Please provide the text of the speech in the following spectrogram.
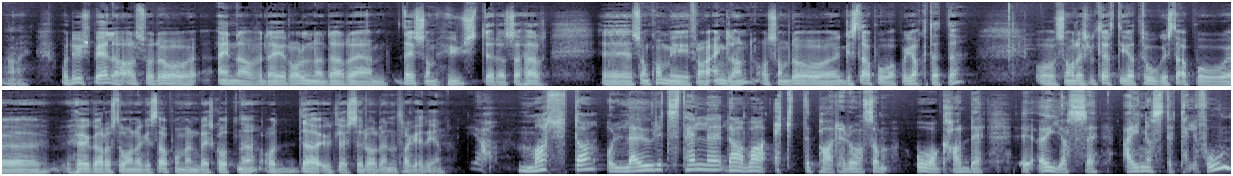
Nei. Og du spiller altså da en av de rollene der eh, de som huste disse her, eh, som kom fra England, og som da Gestapo var på jakt etter. Og som resulterte i at to Gestapo, eh, høyere stående Gestapo-menn ble skutt, og det utløste da denne tragedien. Ja. Martha og Lauritz Telle, da var ekteparet da, som òg hadde eh, øyas eneste telefon.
